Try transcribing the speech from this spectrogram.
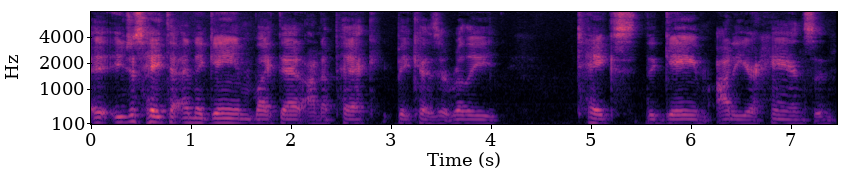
it, you just hate to end a game like that on a pick because it really takes the game out of your hands and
